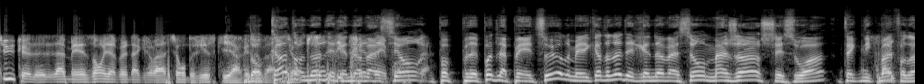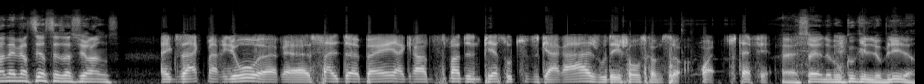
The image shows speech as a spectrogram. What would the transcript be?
su que la maison il y avait une aggravation de risque et en Donc quand on a des rénovations, peut-être pas de la peinture, mais quand on a des rénovations majeures chez soi, techniquement, il faudra en avertir ses assurances. Exact, Mario. Euh, euh, salle de bain, agrandissement d'une pièce au-dessus du garage ou des choses comme ça. Oui, tout à fait. Euh, ça, il y en a beaucoup qui l'oublient, là.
